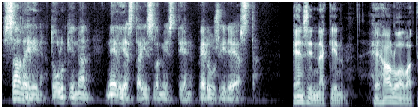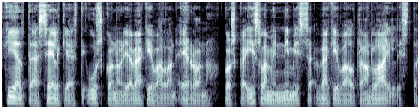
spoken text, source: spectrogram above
Salehin tulkinnan neljästä islamistien perusideasta. Ensinnäkin he haluavat kieltää selkeästi uskonnon ja väkivallan eron, koska islamin nimissä väkivalta on laillista.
